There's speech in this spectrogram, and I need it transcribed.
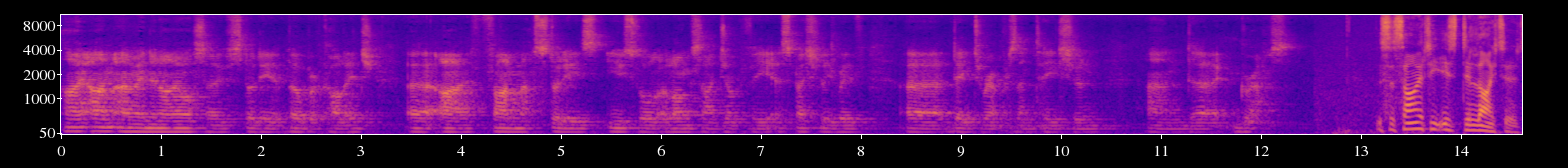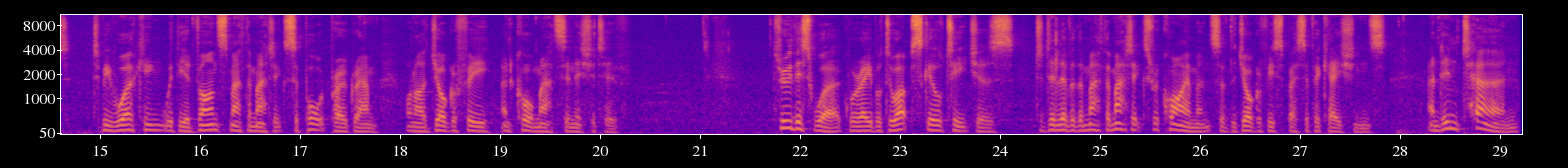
Hi, I'm Aaron and I also study at Bilborough College. Uh, I find maths studies useful alongside geography, especially with uh, data representation and uh, graphs. The Society is delighted to be working with the Advanced Mathematics Support Programme on our Geography and Core Maths initiative. Through this work, we're able to upskill teachers to deliver the mathematics requirements of the geography specifications and in turn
